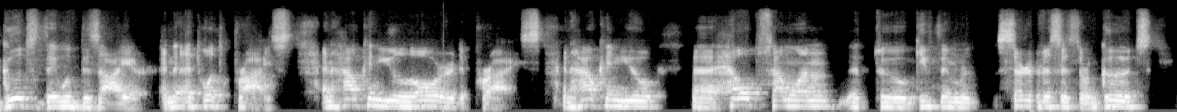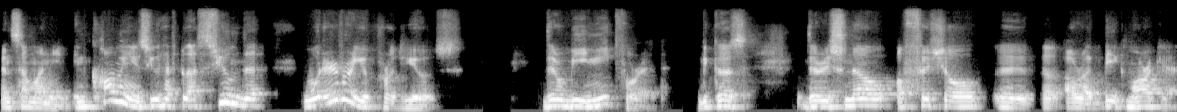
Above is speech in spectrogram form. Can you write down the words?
goods they would desire, and at what price, and how can you lower the price, and how can you uh, help someone to give them services or goods and someone in. In communism, you have to assume that whatever you produce, there will be a need for it because there is no official uh, or a big market.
